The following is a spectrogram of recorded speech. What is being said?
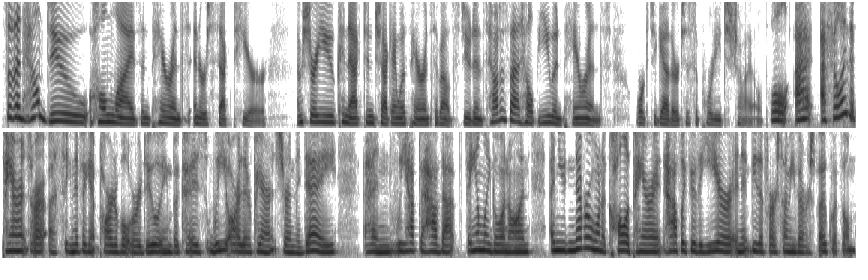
So, then how do home lives and parents intersect here? I'm sure you connect and check in with parents about students. How does that help you and parents work together to support each child? Well, I, I feel like the parents are a significant part of what we're doing because we are their parents during the day and we have to have that family going on. And you'd never want to call a parent halfway through the year and it be the first time you've ever spoke with them.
